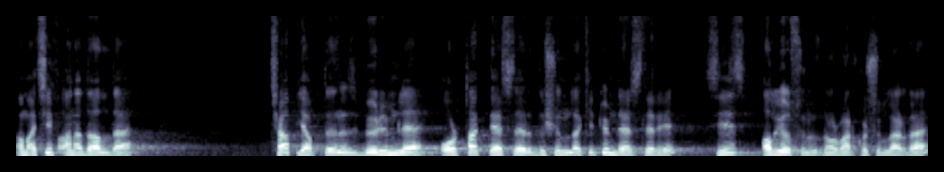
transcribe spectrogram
Ama çift ana dalda çap yaptığınız bölümle ortak dersleri dışındaki tüm dersleri siz alıyorsunuz normal koşullarda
